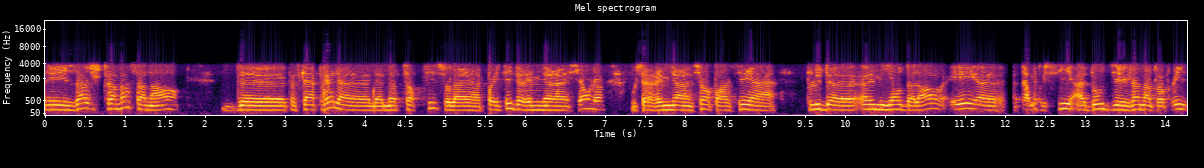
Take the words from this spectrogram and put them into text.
les ajustements sonores de parce qu'après la, notre sortie sur la politique de rémunération, là, où sa rémunération a passé à plus de 1 million de dollars et permet aussi à d'autres dirigeants d'entreprise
